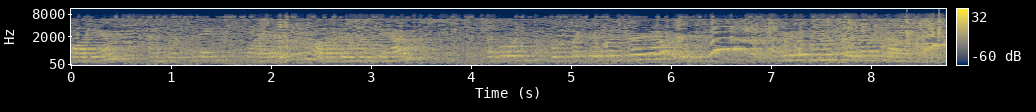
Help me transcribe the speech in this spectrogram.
Audience and listening quietly while everyone danced. Everyone looks like they worked very hard. And we hope you enjoyed our show.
